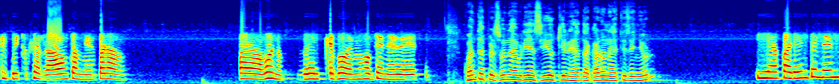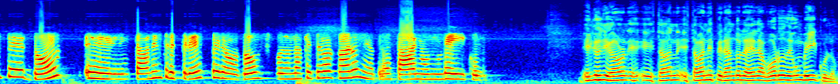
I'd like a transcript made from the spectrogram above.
circuitos cerrados también para, para bueno, ver qué podemos obtener de eso. ¿Cuántas personas habrían sido quienes atacaron a este señor? Y aparentemente dos, eh, estaban entre tres, pero dos fueron las que se bajaron y otra estaba en un vehículo. Ellos llegaron, eh, eh, estaban, estaban esperándole a él a bordo de un vehículo.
